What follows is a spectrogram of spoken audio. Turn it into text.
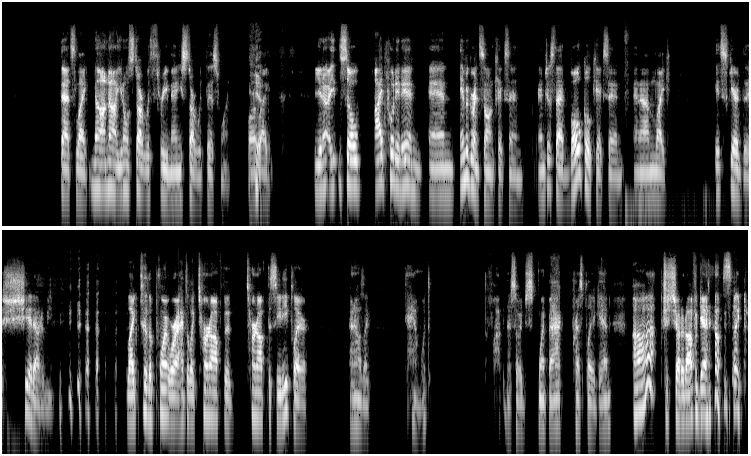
that's like, no, no, you don't start with three, man. You start with this one. Or Yeah. like, you know, so I put it in and immigrant song kicks in and just that vocal kicks in. And I'm like, it scared the shit out of me. Like to the point where I had to like turn off the turn off the CD player. And I was like, damn, what the, what the fuck? And so I just went back, press play again. Ah, just shut it off again. I was like,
